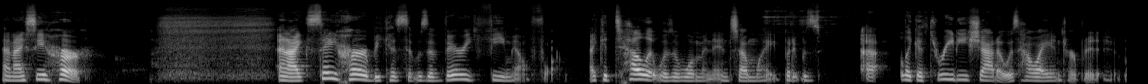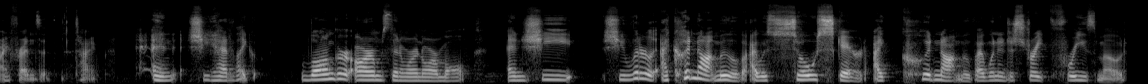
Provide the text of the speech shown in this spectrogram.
and I see her. And I say her because it was a very female form. I could tell it was a woman in some way, but it was uh, like a 3D shadow, is how I interpreted it. My friends at the time, and she had like longer arms than were normal, and she she literally I could not move. I was so scared. I could not move. I went into straight freeze mode.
